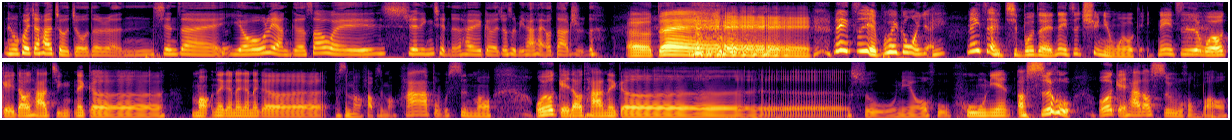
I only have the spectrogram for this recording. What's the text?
那个会叫他九九的人，现在有两个稍微学龄前的，还有一个就是比他还要大只的。呃，对，那只也不会跟我一样。哎、欸，那只其实不对，那只去年我有给，那只我有给到他金那个猫，那个那个那个不是猫，它不是猫，它不是猫，我有给到他那个鼠牛虎虎年哦，石虎，我有给他到十五红包。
